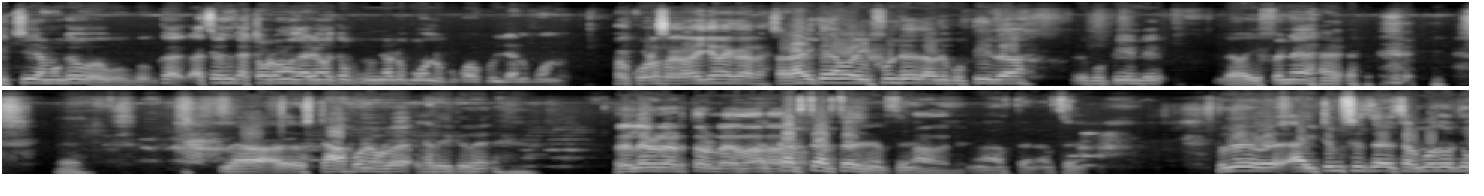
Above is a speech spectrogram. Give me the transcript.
ഇച്ച് നമുക്ക് അത്യാവശ്യം കച്ചവടങ്ങളും കാര്യങ്ങളൊക്കെ മുന്നോട്ട് പോകുന്നുണ്ട് കുഴപ്പമില്ലാണ്ട് പോകുന്നുണ്ട് കൂടെ സഹായിക്കാനൊക്കെ സഹായിക്കാൻ വൈഫുണ്ട് അവിടെ കുട്ടിയില്ല ഒരു കുട്ടിയുണ്ട്. വൈഫിനെ സ്റ്റാഫാണ് നമ്മൾ കളിക്കുന്നത്. പിന്നെ ഐറ്റംസ് തെർമോസ് കുറച്ച്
